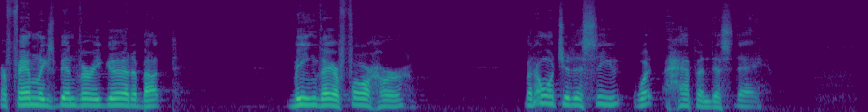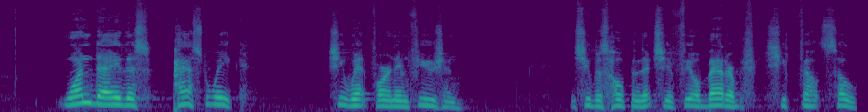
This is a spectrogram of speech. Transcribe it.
her family's been very good about being there for her. But i want you to see what happened this day. One day this past week she went for an infusion and she was hoping that she'd feel better she felt so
